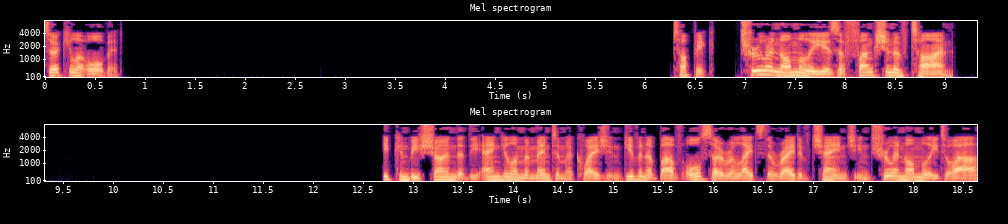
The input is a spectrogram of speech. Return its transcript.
circular orbit. Topic: True anomaly is a function of time. It can be shown that the angular momentum equation given above also relates the rate of change in true anomaly to r,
